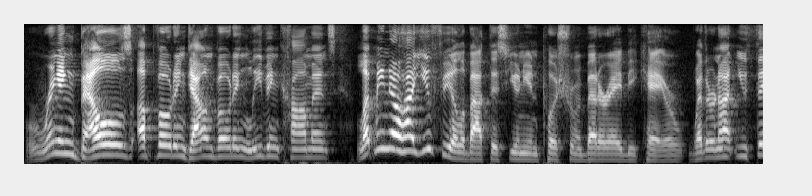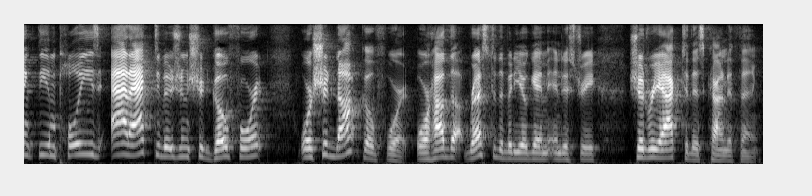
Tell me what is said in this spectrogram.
ringing bells, upvoting, downvoting, leaving comments. Let me know how you feel about this union push from a better ABK, or whether or not you think the employees at Activision should go for it or should not go for it, or how the rest of the video game industry should react to this kind of thing.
